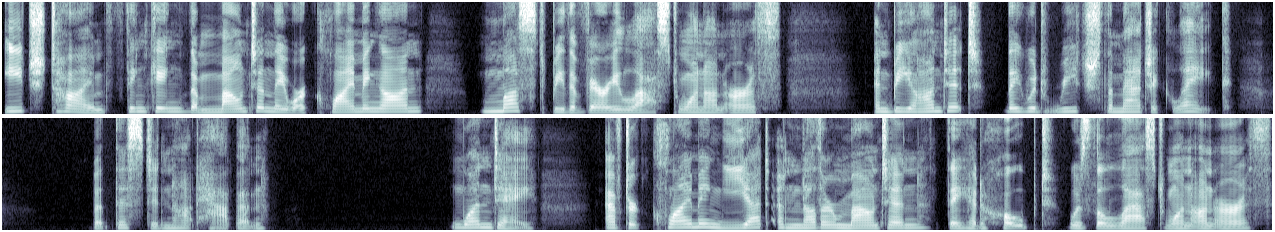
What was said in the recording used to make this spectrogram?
each time thinking the mountain they were climbing on must be the very last one on Earth, and beyond it they would reach the magic lake. But this did not happen. One day, after climbing yet another mountain they had hoped was the last one on Earth,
